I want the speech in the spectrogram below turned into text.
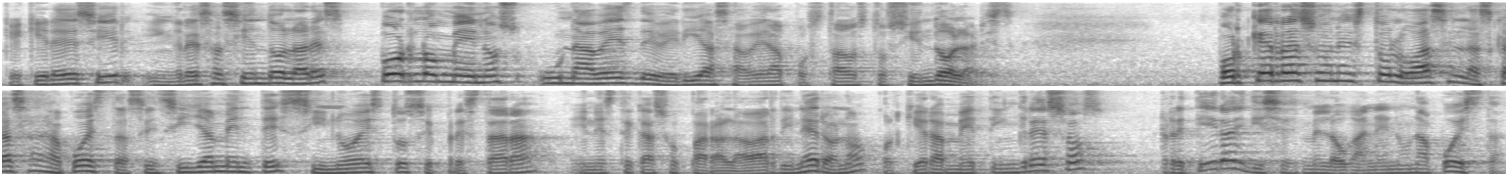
¿Qué quiere decir? Ingresa 100 dólares, por lo menos una vez deberías haber apostado estos 100 dólares. ¿Por qué razón esto lo hacen las casas de apuestas? Sencillamente, si no esto se prestara, en este caso, para lavar dinero, ¿no? Cualquiera mete ingresos, retira y dices, me lo gané en una apuesta.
